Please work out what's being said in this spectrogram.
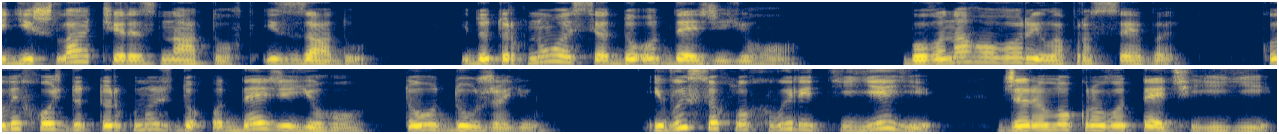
підійшла через натовп іззаду і доторкнулася до одежі Його, бо вона говорила про себе, коли хоч доторкнусь до одежі Його, то одужаю. І висохло хвилі тієї джерело кровотечі її,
